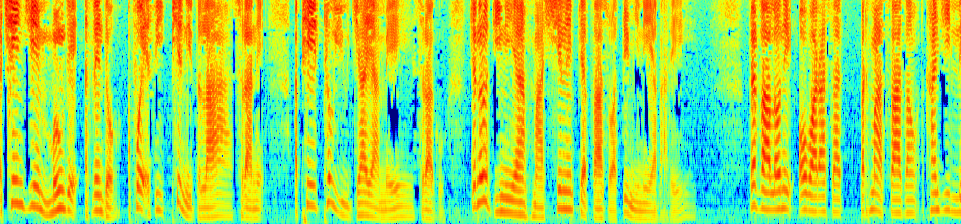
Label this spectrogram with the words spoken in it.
အချင်းချင်းမုန်းတဲ့အသင်းတော်အဖွဲ့အစည်းဖြစ်နေသလားဆိုတာ ਨੇ အဖြေထုတ်ယူကြရမယ်ဆိုတာကိုကျွန်တော်ဒီနေရာမှာရှင်းလင်းပြသစွာတွေ့မြင်နေရပါတယ်သက်သာလောနိဩဝါဒစာ ပထမစာဆောင်အခန်းကြီး၄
